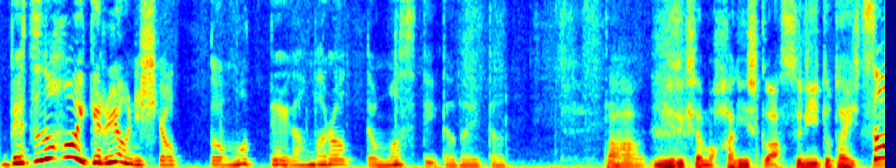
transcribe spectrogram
別の方行けるようにしようと思って頑張ろうって思わせていただいたまあ、水木さんも激しくアスリート体質。そう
